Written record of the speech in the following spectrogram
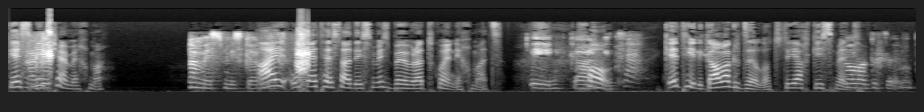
გესმით ჩემი ხმა? ამესმის კარგი. აი, უკეთესად ისმის ბევრად თქვენი ხმაც. კი, კარგი. კეთილი, გავაგრძელოთ, დიახ, გისმენთ. გავაგრძელოთ.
